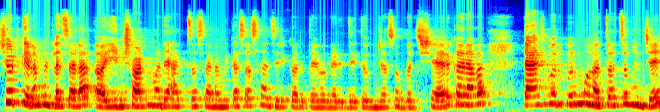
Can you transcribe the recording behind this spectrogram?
शूट केलं. म्हटलं चला इन शॉर्टमध्ये आजचा सण मी कसा साजरी करते वगैरे ते तुमच्यासोबत शेअर करावा. त्याचबरोबर महत्त्वाचं म्हणजे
